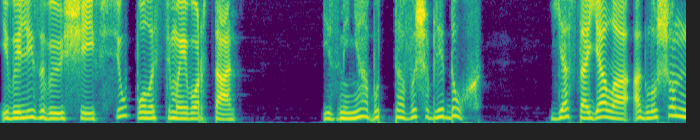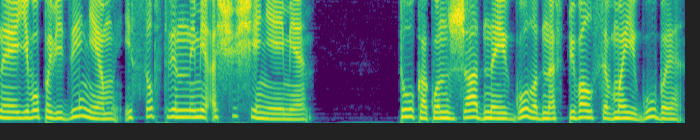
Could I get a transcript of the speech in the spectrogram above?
и вылизывающей всю полость моего рта. Из меня будто вышибли дух. Я стояла, оглушенная его поведением и собственными ощущениями. То, как он жадно и голодно впивался в мои губы,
